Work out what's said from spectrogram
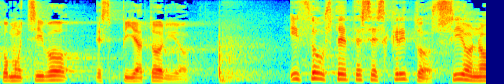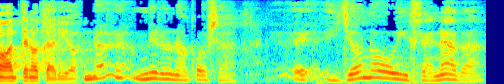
como chivo expiatorio. ¿Hizo usted ese escrito, sí o no, ante notario? mire una cosa, eh, yo no hice nada,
